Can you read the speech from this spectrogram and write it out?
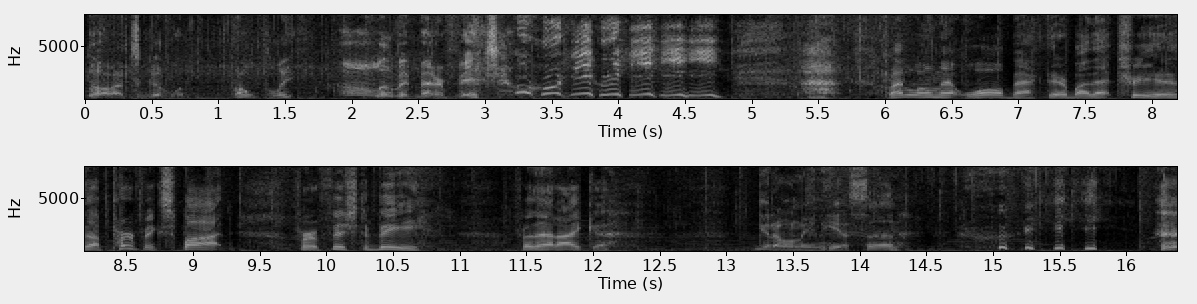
Oh, that's a good one. Hopefully. Oh, a little bit better fish. right along that wall back there by that tree is a perfect spot for a fish to be for that Ika. Get on in here, son.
